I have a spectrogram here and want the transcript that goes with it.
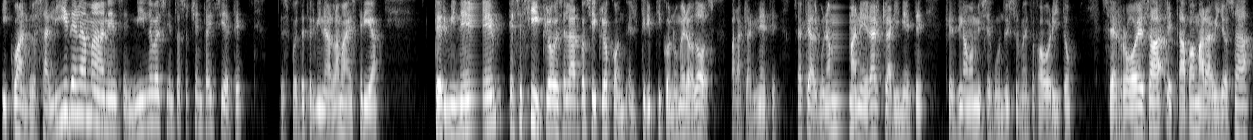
Y cuando salí de la Manes en 1987, después de terminar la maestría, terminé ese ciclo, ese largo ciclo, con el tríptico número 2 para clarinete. O sea que de alguna manera el clarinete, que es, digamos, mi segundo instrumento favorito, cerró esa etapa maravillosa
